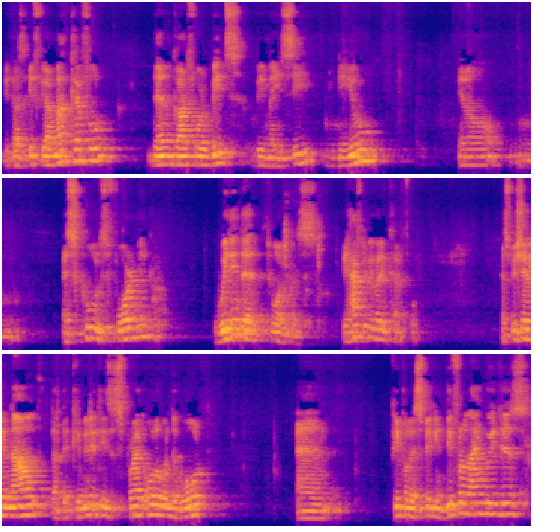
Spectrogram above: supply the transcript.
because if we are not careful, then God forbids we may see new, you know, mm, schools forming within the 12 We have to be very careful, especially now that the community is spread all over the world and people are speaking different languages,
